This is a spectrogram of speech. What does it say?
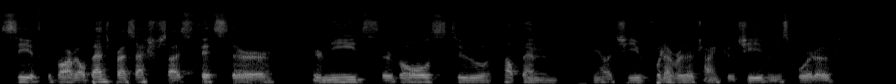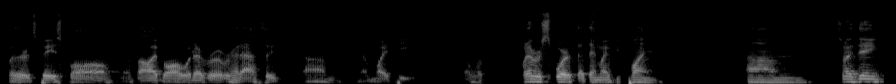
see if the barbell bench press exercise fits their their needs, their goals to help them, you know, achieve whatever they're trying to achieve in the sport of whether it's baseball, you know, volleyball, whatever overhead athlete um, you know, might be, you know, whatever sport that they might be playing. Um, so I think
